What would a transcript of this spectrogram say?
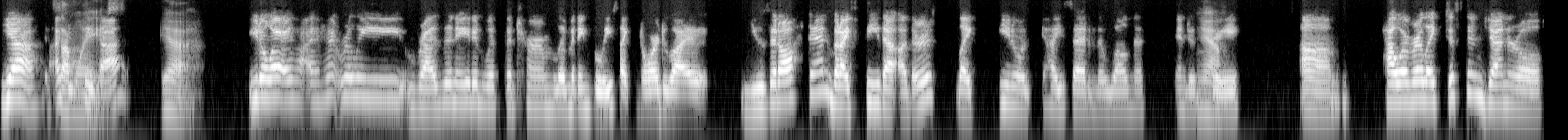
Yeah, In I some can see that. Yeah. You know what? I, I haven't really resonated with the term limiting beliefs, like, nor do I use it often, but I see that others, like, you know, how you said in the wellness industry. Yeah. industry. Um, however, like, just in general,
